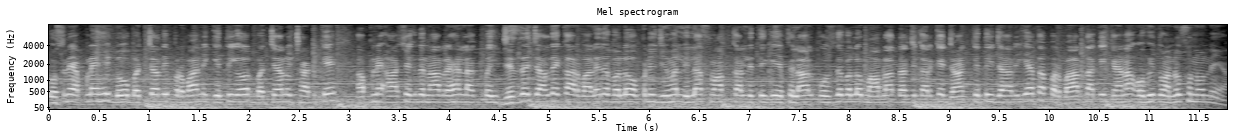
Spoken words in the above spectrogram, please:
ਉਸਨੇ ਆਪਣੇ ਹੀ ਦੋ ਬੱਚਿਆਂ ਦੀ ਪਰਵਾਹ ਨਹੀਂ ਕੀਤੀ ਔਰ ਬੱਚਿਆਂ ਨੂੰ ਛੱਡ ਕੇ ਆਪਣੇ ਆਸ਼ਿਕ ਦੇ ਨਾਲ ਰਹਿਣ ਲੱਗ ਪਈ ਜਿਸ ਦੇ ਚੱਲਦੇ ਘਰ ਵਾਲੇ ਦੇ ਵੱਲੋਂ ਆਪਣੀ ਜੀਵਨ ਲੀਲਾ ਸਮਾਪਤ ਕਰ ਲਿੱਤੀ ਗਈ। ਫਿਲਹਾਲ ਪੁਲਿਸ ਦੇ ਵੱਲੋਂ ਮਾਮਲਾ ਦਰਜ ਕਰਕੇ ਜਾਂਚ ਕੀਤੀ ਜਾ ਰਹੀ ਹੈ। ਤਾਂ ਪਰਿਵਾਰ ਦਾ ਕੀ ਕਹਿਣਾ ਉਹ ਵੀ ਤੁਹਾਨੂੰ ਸੁਣਾਉਂਦੇ ਹਾਂ।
